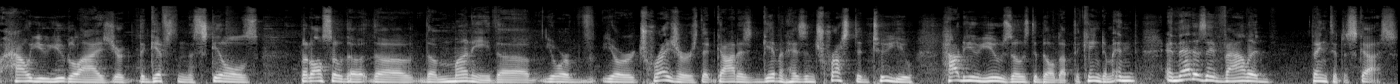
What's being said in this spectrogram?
how you utilize your the gifts and the skills, but also the the the money, the your your treasures that God has given has entrusted to you. How do you use those to build up the kingdom? And and that is a valid thing to discuss.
